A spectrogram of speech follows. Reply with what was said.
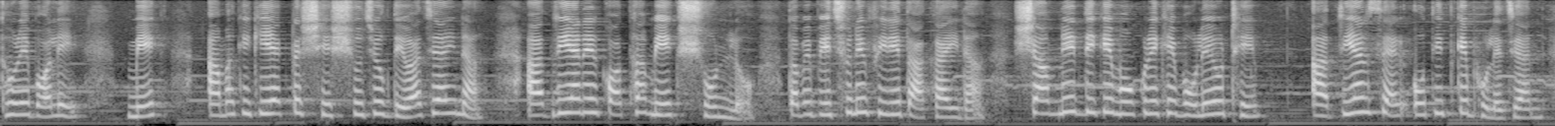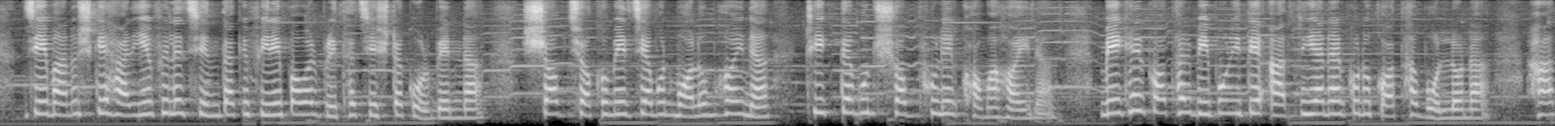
ধরে বলে, মেঘ, আমাকে কি একটা শেষ সুযোগ দেওয়া যায় না? আদ্রিয়ানের কথা মেঘ শুনল, তবে পেছনে ফিরে তাকাই না। সামনের দিকে মুখ রেখে বলে ওঠে আদ্রিয়ান স্যার অতীতকে ভুলে যান। যে মানুষকে হারিয়ে ফেলেছেন তাকে ফিরে পাওয়ার বৃথা চেষ্টা করবেন না। সব জখমের যেমন মলম হয় না, ঠিক তেমন সব ভুলের ক্ষমা হয় না। মেঘের কথার বিপরীতে আদ্রিয়ান আর কোনো কথা বলল না। হাত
